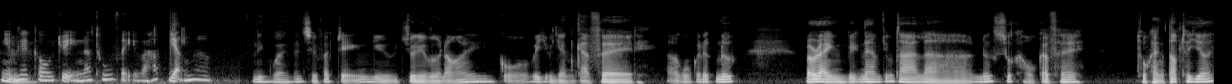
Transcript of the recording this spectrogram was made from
những ừ. cái câu chuyện nó thú vị và hấp dẫn hơn. Liên quan đến sự phát triển như Julie vừa nói của ví dụ ngành cà phê đi ở một cái đất nước. Rõ ràng Việt Nam chúng ta là nước xuất khẩu cà phê thuộc hàng top thế giới.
